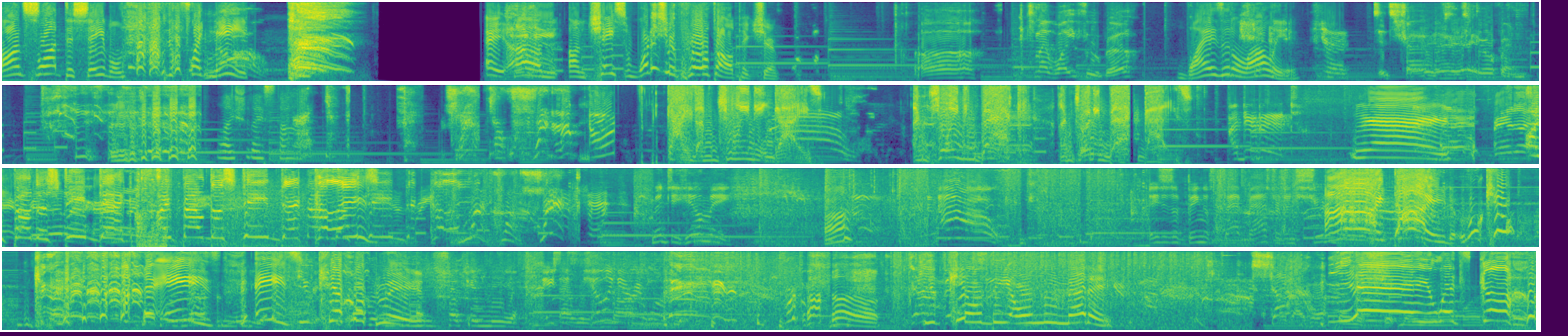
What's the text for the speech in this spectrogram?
Onslaught disabled. That's like me. Hey, um, um, Chase, what is your profile picture? Oh, it's my waifu, bro. Why is it a lolly? It's, it's Travis, it's girlfriend. Why should I stop? Guys, I'm joining, guys. I'm joining back. I'm joining back, guys. I did it! Yay! I found a Steam Deck! I found the Steam Deck, guys! Minty, heal me! Huh? Ow! Ace is of being a fat bastard and shooting. Ah, I died! Who killed? Ace! Ace, you killed me. Ace is killing everyone! Bro, you killed the only medic! Yay! Let's go!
